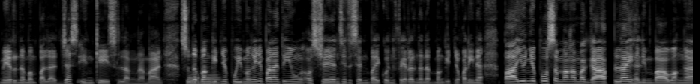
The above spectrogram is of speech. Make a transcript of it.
meron naman pala just in case lang naman. So Oo. nabanggit nyo po yung mga ganyan, parang ito yung Australian Citizen by Conferral na nabanggit nyo kanina. Payo nyo po sa mga mag apply halimbawa nga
